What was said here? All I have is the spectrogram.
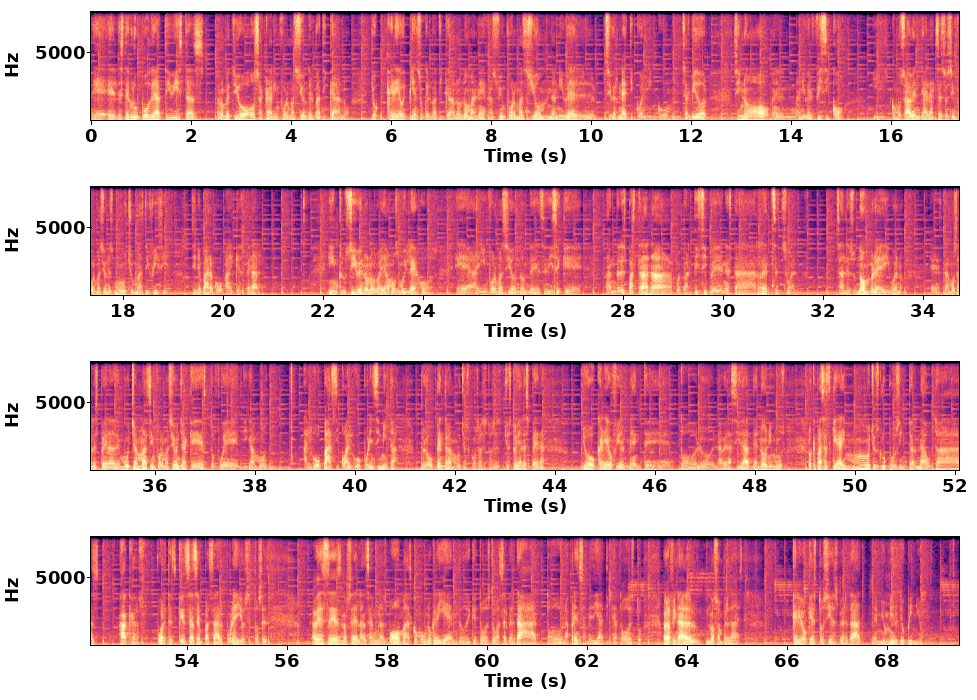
eh, este grupo de activistas prometió sacar información del Vaticano yo creo y pienso que el Vaticano no maneja su información a nivel cibernético en ningún servidor, sino a nivel físico. Y como saben, ya el acceso a esa información es mucho más difícil. Sin embargo, hay que esperar. Inclusive no nos vayamos muy lejos. Eh, hay información donde se dice que Andrés Pastrana fue partícipe en esta red sexual. Sale su nombre y bueno, Estamos a la espera de mucha más información ya que esto fue, digamos, algo básico, algo por encimita. Pero vendrán muchas cosas, entonces yo estoy a la espera. Yo creo fielmente en todo la veracidad de Anonymous. Lo que pasa es que hay muchos grupos internautas, hackers fuertes que se hacen pasar por ellos, entonces a veces, no sé, lanzan unas bombas como uno creyendo de que todo esto va a ser verdad, toda la prensa mediática, todo esto, pero al final no son verdades. Creo que esto sí es verdad, en mi humilde opinión.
